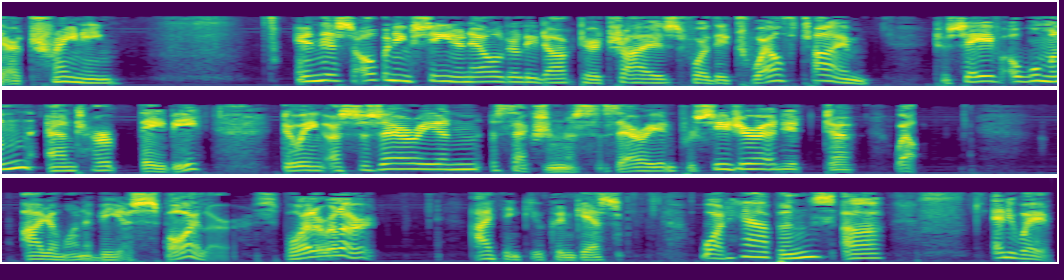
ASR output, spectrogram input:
their training. In this opening scene, an elderly doctor tries for the twelfth time to save a woman and her baby, doing a cesarean section, a cesarean procedure, and it, uh, I don't want to be a spoiler. Spoiler alert. I think you can guess what happens. Uh, anyway,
